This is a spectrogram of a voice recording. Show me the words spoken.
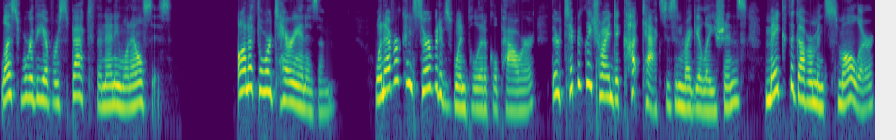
less worthy of respect than anyone else's? On authoritarianism, Whenever conservatives win political power, they're typically trying to cut taxes and regulations, make the government smaller,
